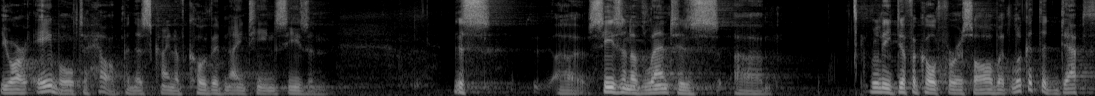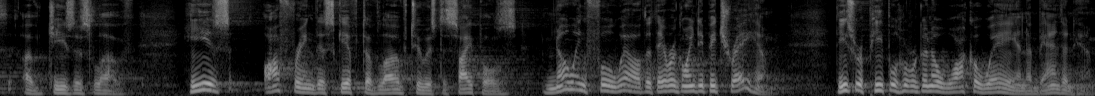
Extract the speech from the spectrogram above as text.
you are able to help in this kind of COVID 19 season. This uh, season of Lent is uh, really difficult for us all, but look at the depth of Jesus' love. He is offering this gift of love to his disciples, knowing full well that they were going to betray him. These were people who were going to walk away and abandon him.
